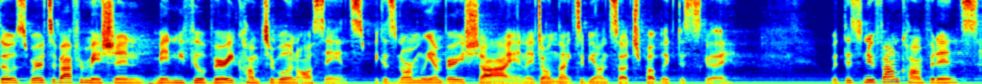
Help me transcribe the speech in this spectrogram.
Those words of affirmation made me feel very comfortable in All Saints because normally I'm very shy and I don't like to be on such public display. With this newfound confidence,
